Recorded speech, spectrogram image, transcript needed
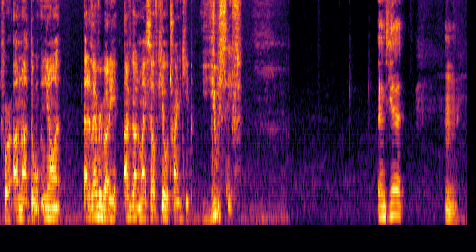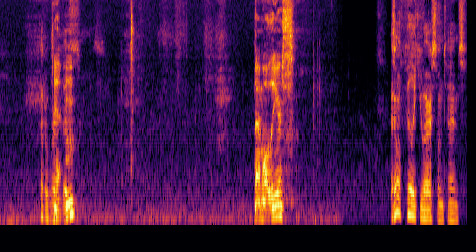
for I'm not the one. You know what? Out of everybody, I've gotten myself killed trying to keep you safe. And yet, hmm, how to word Yeah, this? I'm all ears. I don't feel like you are sometimes.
